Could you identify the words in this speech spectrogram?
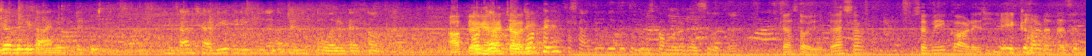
जब इंसान इंसान शादी के करीब होता है तो फिर उसका वॉलेट ऐसा होता है। आप क्या कहना चाह रहे जब हैं? उसका वॉलेट ऐसे होता है। कैसा हो जाता है? ऐसा सिर्फ़ एक कार्ड है एक कार्ड होता है सिर्फ़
